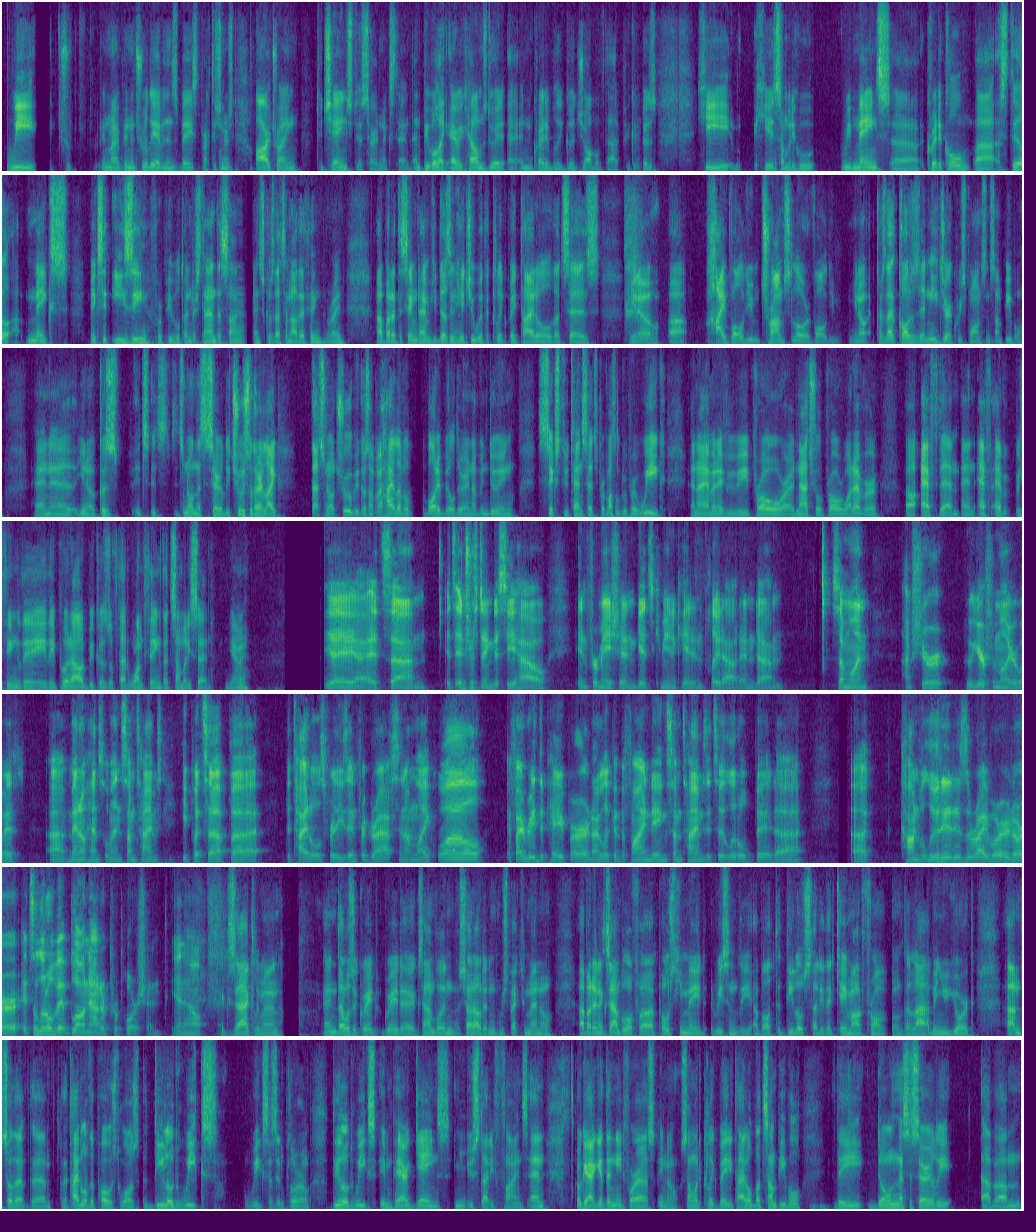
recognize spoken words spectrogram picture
we, tr- in my opinion, truly evidence-based practitioners are trying to change to a certain extent. And people like Eric Helms do a, an incredibly good job of that because he he is somebody who remains uh, critical, uh, still makes makes it easy for people to understand the science because that's another thing, right? Uh, but at the same time, he doesn't hit you with a clickbait title that says you know, uh, high volume trumps lower volume, you know, because that causes a knee jerk response in some people. And, uh, you know, because it's, it's, it's not necessarily true. So they're like, that's not true because I'm a high level bodybuilder and I've been doing six to 10 sets per muscle group per week. And I am an FBB pro or a natural pro or whatever. Uh, F them and F everything they, they put out because of that one thing that somebody said. You know mean? Yeah, yeah, yeah. It's, um, it's interesting to see how, information gets communicated and played out. And um, someone I'm sure who you're familiar with, uh, Menno Henselmans, sometimes he puts up uh, the titles for these infographics, and I'm like, well, if I read the paper and I look at the findings, sometimes it's a little bit uh, uh, convoluted, is the right word, or it's a little bit blown out of proportion, you know? Exactly, man and that was a great great uh, example and shout out and respect to Menno. Uh, but an example of a post he made recently about the deload study that came out from the lab in New York. Um, so the, the the title of the post was deload weeks weeks as in plural deload weeks impair gains new study finds and okay i get the need for a you know somewhat clickbaity title but some people they don't necessarily uh, um,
